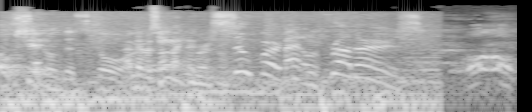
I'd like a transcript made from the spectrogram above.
Oh shit! Settle the score. I never saw that commercial. Super Battle Brothers. Whoa!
